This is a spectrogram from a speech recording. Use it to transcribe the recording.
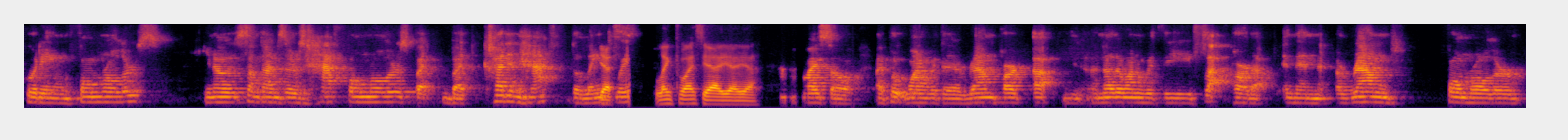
putting foam rollers you know, sometimes there's half foam rollers, but but cut in half the Yes. lengthwise. Lengthwise. Yeah. Yeah. Yeah. So I put one with the round part up, you know, another one with the flat part up, and then a round foam roller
